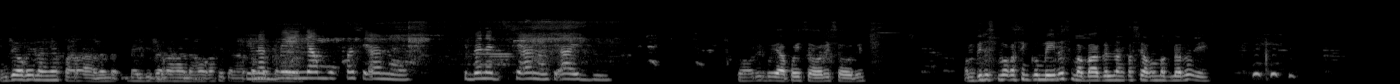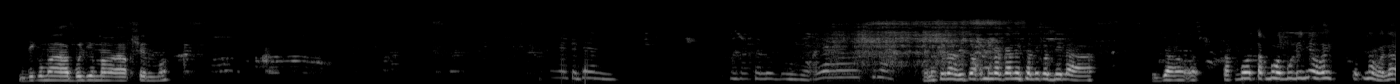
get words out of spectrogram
Hindi, okay lang yan para ano, medyo ganahan ako kasi tinatamad ako. Pinag-niya mo kasi ano, si Bened, si ano, si Ivy. Sorry, Boy Apoy, sorry, sorry. Ang bilis mo kasing kumilos, mabagal lang kasi ako maglaro eh. Hindi ko mahabol yung mga action mo. Tingnan ka dyan. Nakasalubong mo. Ayan na sila. Ano sila, dito ako magagaling sa likod nila ah. Diyan, uh, takbo, takbo, habulin nyo eh. Ba't na wala?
